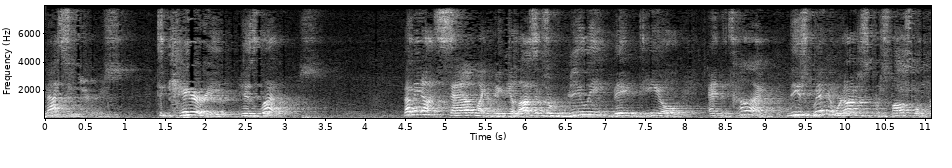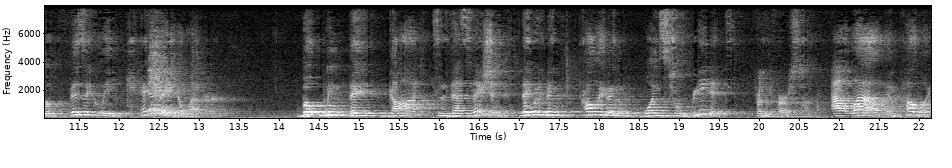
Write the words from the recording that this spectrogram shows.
messengers to carry his letters. That may not sound like a big deal us, it was a really big deal at the time. These women were not just responsible for physically carrying a letter, but when they got to the destination, they would have been probably been the ones to read it for the first time out loud in public.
